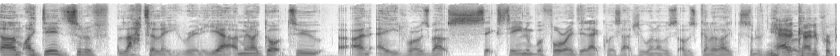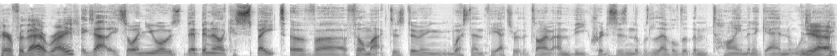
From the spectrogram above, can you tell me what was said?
Um, I did sort of latterly, really. Yeah, I mean, I got to an age where I was about sixteen, and before I did Equus, actually, when I was, I was gonna like sort of You had to kind of prepare for that, right? Exactly. So I knew I was. There'd been like a spate of uh, film actors doing West End theatre at the time, and the criticism that was levelled at them time and again was Yeah. they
